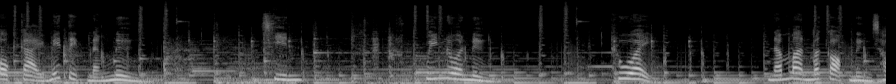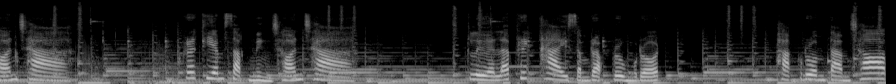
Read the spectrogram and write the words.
อกไก่ไม่ติดหนังหนึ่งชิ้นคุยนัวหนึ่ง ถ้วย น้ำมันมะกอกหนึ่งช้อนชา กระเทียมสับหนึ่งช้อนชา เกลือและพริกไทยสำหรับปรุงรส ผักรวมตามชอบ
